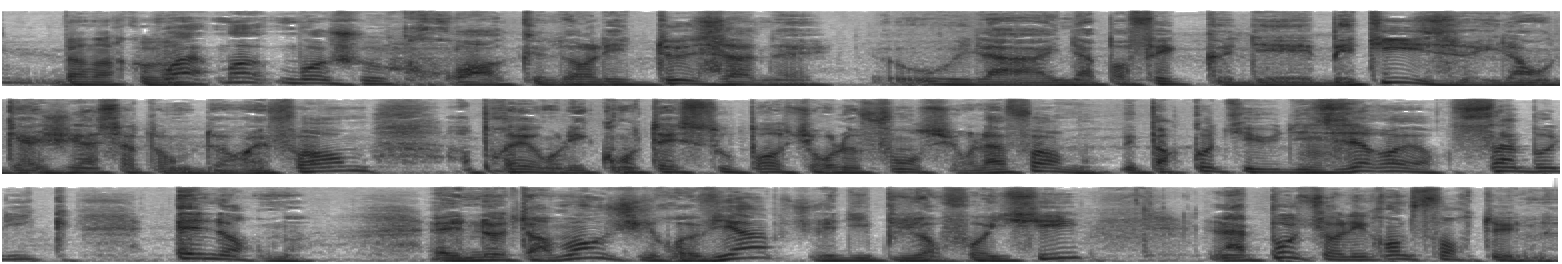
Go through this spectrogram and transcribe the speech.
Bernard Covin. Moi, moi, moi, je crois que dans les deux années où il a, il n'a pas fait que des bêtises, il a engagé un certain nombre de réformes. Après, on les conteste ou pas sur le fond, sur la forme. Mais par contre, il y a eu des erreurs symboliques énormes. Et notamment, j'y reviens, je l'ai dit plusieurs fois ici, l'impôt sur les grandes fortunes.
